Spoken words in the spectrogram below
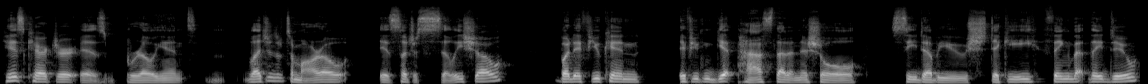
his character is brilliant. Legends of Tomorrow is such a silly show, but if you can if you can get past that initial CW sticky thing that they do.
